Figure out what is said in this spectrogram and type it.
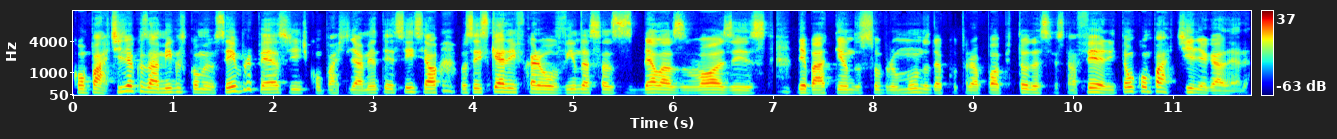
Compartilha com os amigos, como eu sempre peço, gente. Compartilhamento é essencial. Vocês querem ficar ouvindo essas belas vozes debatendo sobre o mundo da cultura pop toda sexta-feira? Então compartilha, galera.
